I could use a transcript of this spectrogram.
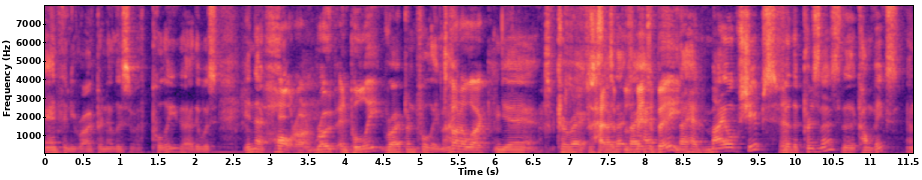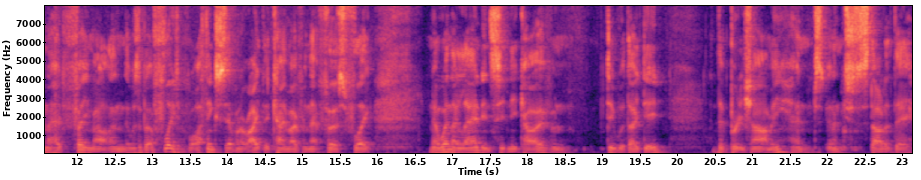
Anthony Rope and Elizabeth Pulley. There, there was in that Hold on, rope and pulley. Rope and Pulley, mate. Kind of like Yeah, correct. Had to- was meant to be. They had male ships for Yeah. the prisoners, the convicts, and they had female. And there was about a fleet of, I think, seven or eight that came over in that first fleet. Now, when they landed in Sydney Cove and did what they did, the British Army, and, and started their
